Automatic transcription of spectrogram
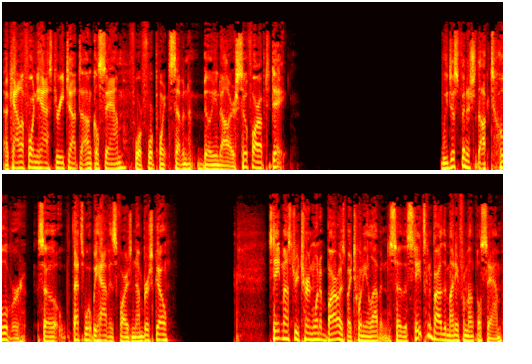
Now, California has to reach out to Uncle Sam for $4.7 billion so far up to date. We just finished October, so that's what we have as far as numbers go. State must return what it borrows by 2011. So the state's going to borrow the money from Uncle Sam.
